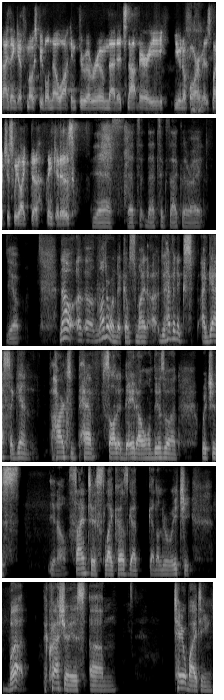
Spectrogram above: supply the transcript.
I think if most people know walking through a room that it's not very uniform as much as we like to think it is. Yes, that's that's exactly right. Yep. Now, uh, another one that comes to mind. Uh, do you have an? Ex- I guess again, hard to have solid data on this one, which is, you know, scientists like us got got a little itchy. But the question is, um, tail biting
